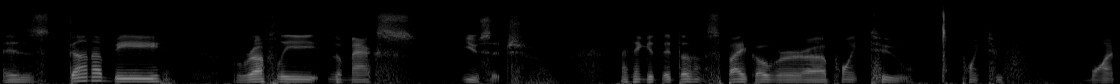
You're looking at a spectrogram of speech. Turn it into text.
is going to be roughly the max usage. I think it, it doesn't spike over uh, 0.2, 0.21.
